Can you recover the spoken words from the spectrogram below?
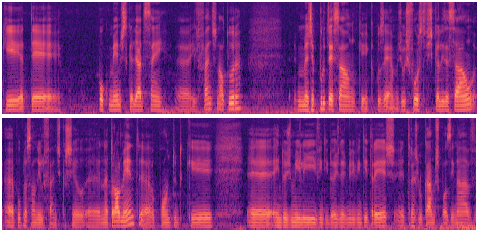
que até pouco menos, se calhar, de 100 uh, eh, elefantes na altura mas a proteção que, que, pusemos, o esforço de fiscalização, a população de elefantes cresceu uh, naturalmente, ao ponto de que uh, em 2022, 2023, uh, translocámos para o Zinave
